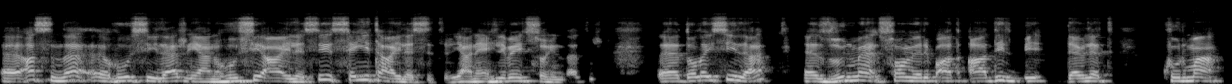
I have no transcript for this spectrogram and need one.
E, aslında e, Husiler yani Husi ailesi Seyit ailesidir. Yani Ehli Beyt soyundadır. E, dolayısıyla e, zulme son verip ad, adil bir devlet kurma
